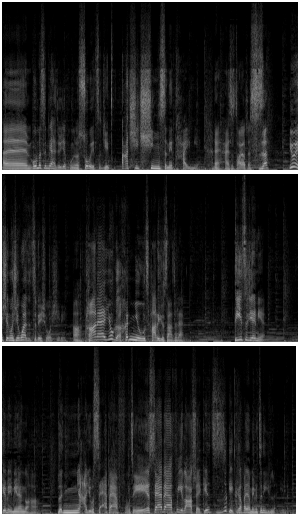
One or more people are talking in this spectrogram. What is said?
嗯，我们身边还是有些朋友，所谓自己打起情深的台面，哎，还是招摇撞是。有一些东西我还是值得学习的啊。他呢有个很牛叉的，就是啥子呢？第一次见面，给妹妹两个哈，人家有三板斧，这三板斧一拿出来，给资格给把人家妹妹整的一愣一愣。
